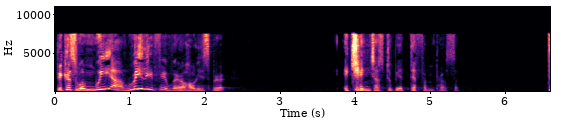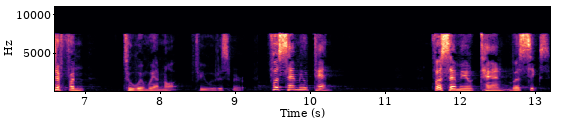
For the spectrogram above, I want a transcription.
Because when we are really filled with the Holy Spirit, it changes us to be a different person. Different to when we are not filled with the Spirit. 1 Samuel 10. 1 Samuel 10, verse 6.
